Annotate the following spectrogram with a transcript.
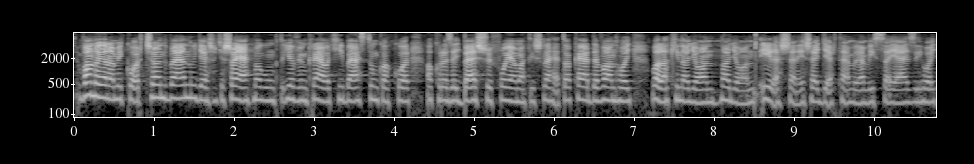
Van olyan, amikor csöndben, ugye, hogyha saját magunk jövünk rá, hogy hibáztunk, akkor, akkor az egy belső folyamat is lehet akár, de van, hogy valaki nagyon, nagyon élesen és egyértelműen visszajelzi, hogy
